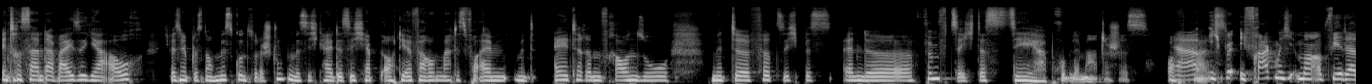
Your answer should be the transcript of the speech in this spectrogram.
Interessanterweise ja auch, ich weiß nicht, ob das noch Missgunst oder Stutenmissigkeit ist. Ich habe auch die Erfahrung gemacht, dass vor allem mit älteren Frauen so Mitte 40 bis Ende 50 das sehr problematisch ist. Oftmals. Ja, ich, ich frage mich immer, ob wir da,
